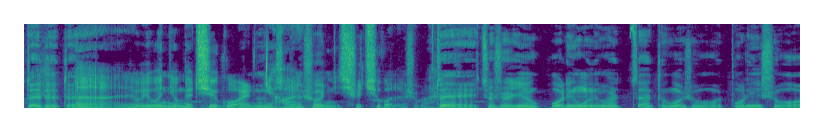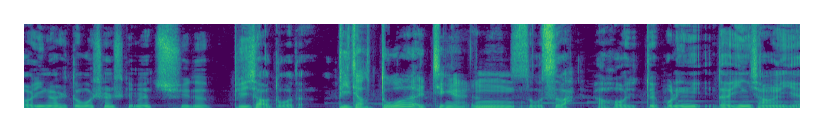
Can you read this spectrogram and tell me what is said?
对对对。嗯，我就问你有没有去过，你好像说你是去过的是吧？对，就是因为柏林，我那会儿在德国时候，我柏林是我应该是德国城市里面去的比较多的，比较多，竟然，嗯四五次吧。然后对柏林的印象也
